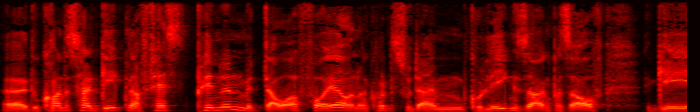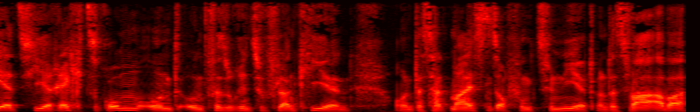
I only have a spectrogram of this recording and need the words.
Äh, du konntest halt Gegner festpinnen mit Dauerfeuer und dann konntest du deinem Kollegen sagen, pass auf, geh jetzt hier rechts rum und, und versuch ihn zu flankieren. Und das hat meistens auch funktioniert. Und das war aber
